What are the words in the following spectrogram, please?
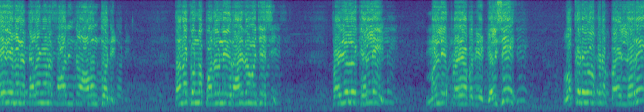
ఏదేమైనా తెలంగాణ సాధించిన ఆలంతో తనకున్న పదవిని రాజీనామా చేసి ప్రజలకు వెళ్ళి మళ్ళీ ప్రజాపతికి గెలిచి ఒకరే ఒకరు బయలుదేరి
